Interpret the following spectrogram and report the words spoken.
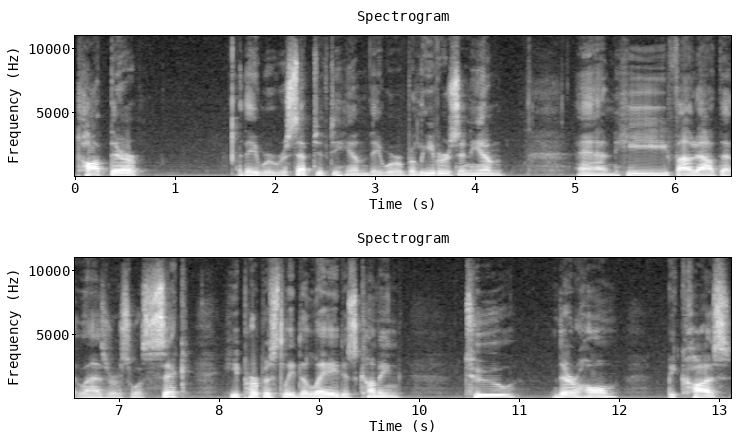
taught there. They were receptive to him, they were believers in him. And he found out that Lazarus was sick. He purposely delayed his coming to their home because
